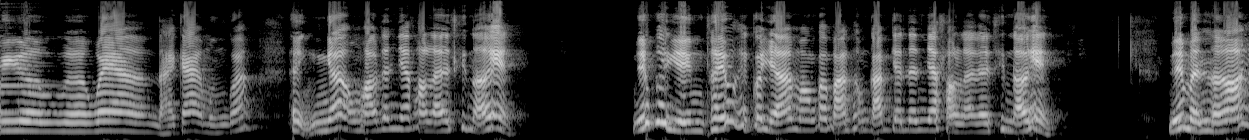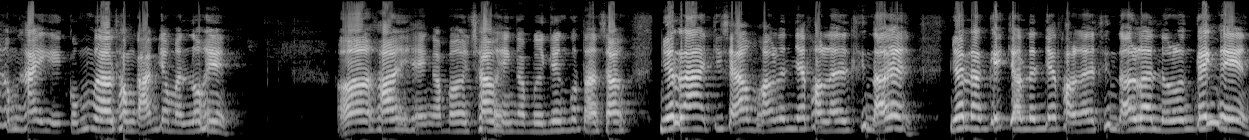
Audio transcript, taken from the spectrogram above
vi uh, que đại ca mừng quá. Thì nhớ ủng hộ đến gia thọ lại thiên tử hiền nếu có gì thiếu hay có giả mong các bạn thông cảm cho nên gia phần lại là thiên tử hiền nếu mình nói không hay thì cũng ờ, thông cảm cho mình luôn hiền ờ, thôi hẹn gặp sau hẹn gặp người dân của ta sau. Nhớ like chia sẻ ủng hộ linh gia thọ lại thiên tử hiền nhớ đăng ký cho linh gia thọ lại thiên tử lên được đăng ký hiền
